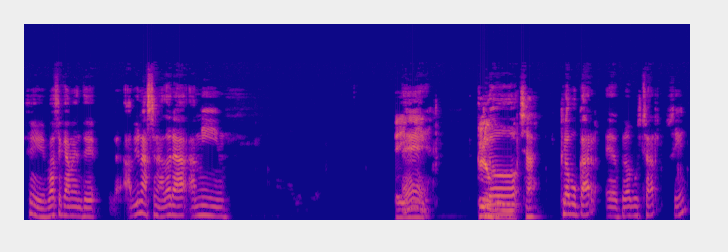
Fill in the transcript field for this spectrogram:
Sí, básicamente. Había una senadora, a mí. Amy Eh, Klobuchar. Klobuchar, eh, Klobuchar, sí.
